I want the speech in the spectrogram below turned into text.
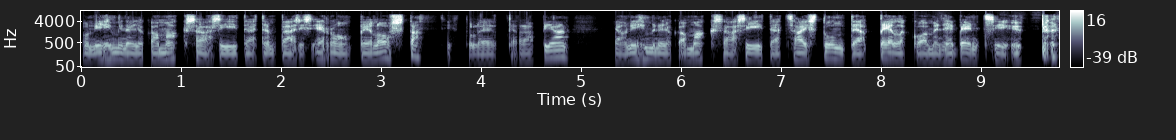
on ihminen, joka maksaa siitä, että hän pääsisi eroon pelosta, siis tulee terapiaan, ja on ihminen, joka maksaa siitä, että saisi tuntea pelkoa, menee bentsiin hyppyyn.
